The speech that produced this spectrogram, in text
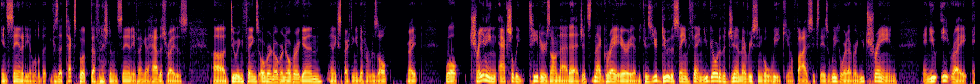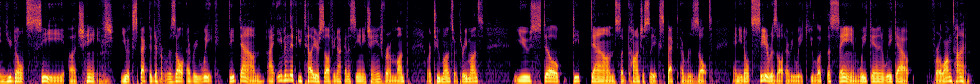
insanity a little bit because that textbook definition of insanity, if I think I have this right, is uh, doing things over and over and over again and expecting a different result, right? Well, training actually teeters on that edge. It's in that gray area because you do the same thing. You go to the gym every single week, you know, five, six days a week or whatever, and you train and you eat right and you don't see a change. You expect a different result every week. Deep down, I, even if you tell yourself you're not going to see any change for a month or two months or three months, you still deep down subconsciously expect a result. And you don't see a result every week. You look the same week in and week out for a long time.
